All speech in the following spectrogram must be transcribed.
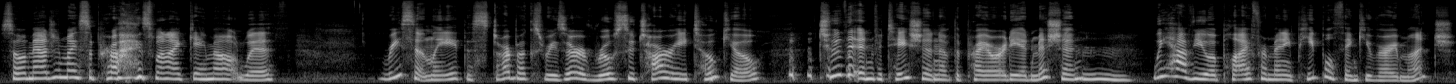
So imagine my surprise when I came out with recently the Starbucks Reserve Rosutari Tokyo to the invitation of the priority admission mm. we have you apply for many people, thank you very much.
